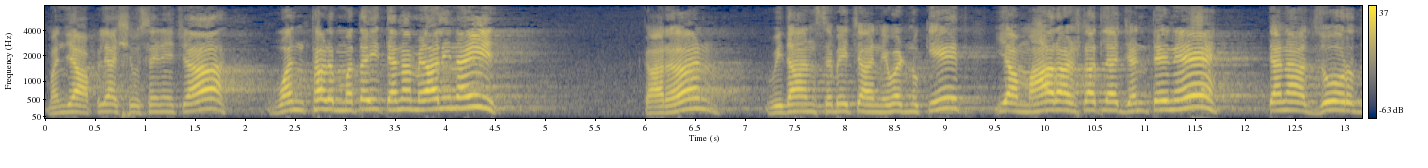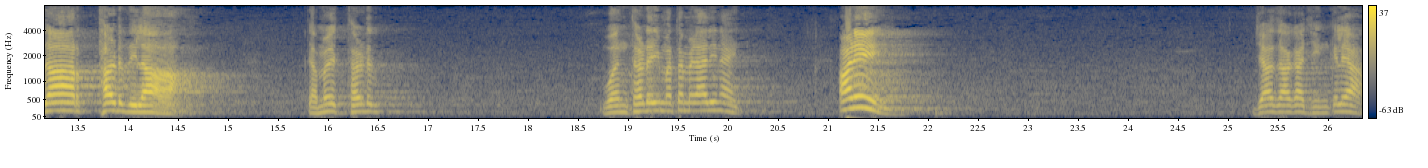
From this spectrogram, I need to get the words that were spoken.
म्हणजे आपल्या शिवसेनेच्या वन थर्ड मतही त्यांना मिळाली नाहीत कारण विधानसभेच्या निवडणुकीत या महाराष्ट्रातल्या जनतेने त्यांना जोरदार थर्ड दिला. त्यामुळे थर्ड वन थर्डही मतं मिळाली नाहीत. आणि ज्या जागा जिंकल्या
